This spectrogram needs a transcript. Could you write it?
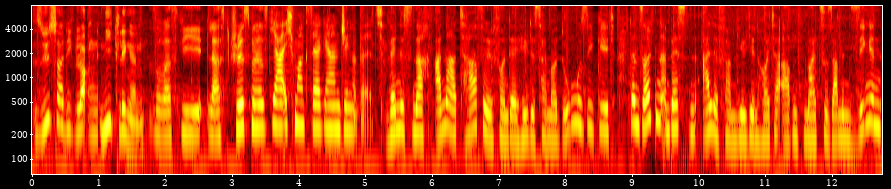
Süßer die Glocken nie klingen. Sowas wie Last Christmas. Ja, ich mag sehr gern Jingle Bells. Wenn es nach Anna Tafel von der Hildesheimer Dommusik geht, dann sollten am besten alle Familien heute Abend mal zusammen singen,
